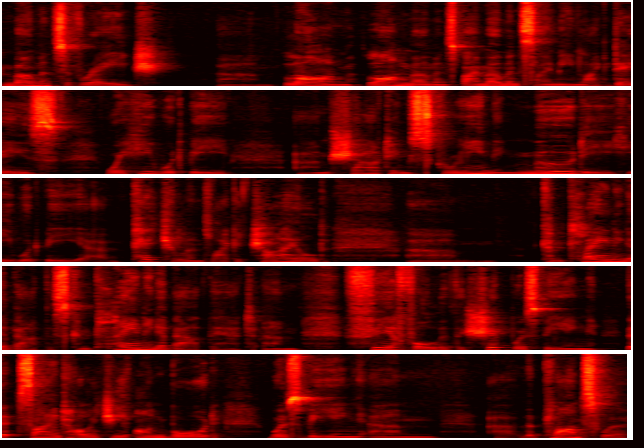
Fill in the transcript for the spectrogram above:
moments of rage um, long, long moments. By moments, I mean like days, where he would be um, shouting, screaming, moody. He would be uh, petulant like a child, um, complaining about this, complaining about that, um, fearful that the ship was being, that Scientology on board was being, um, uh, the plants were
